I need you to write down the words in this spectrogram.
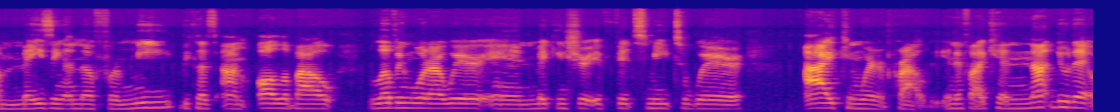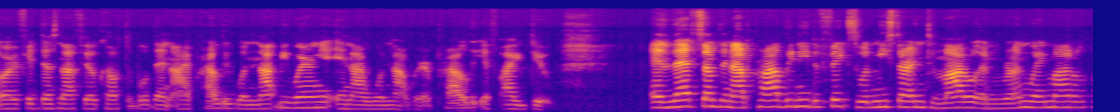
amazing enough for me because I'm all about loving what I wear and making sure it fits me to where I can wear it proudly. And if I cannot do that or if it does not feel comfortable, then I probably will not be wearing it and I will not wear it proudly if I do. And that's something I probably need to fix with me starting to model and runway model.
